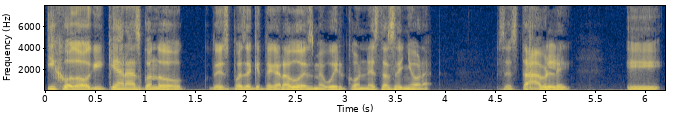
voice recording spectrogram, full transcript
Hijo Doggy, ¿qué harás cuando después de que te gradúes me voy a ir con esta señora? Es estable y,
